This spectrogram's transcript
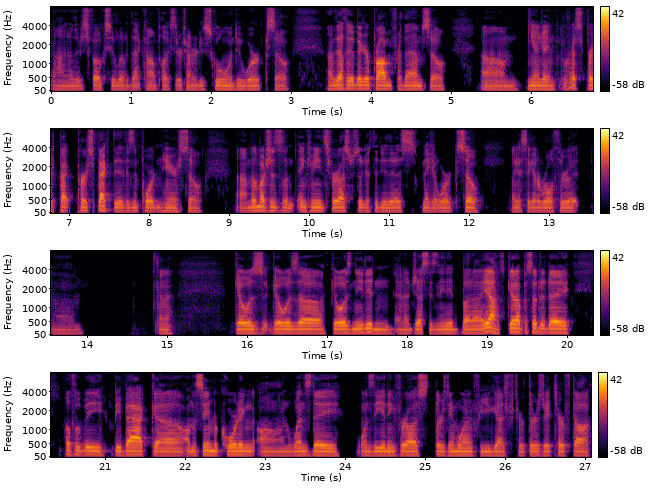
Uh, I know there's folks who live at that complex that are trying to do school and do work, so um, definitely a bigger problem for them. So um, you know, again, perspe- perspective is important here. So um, as much as it's an inconvenience for us, we still get to do this, make it work. So like I said, I got to roll through it. Um, kind of go as go as uh go as needed and, and adjust as needed. But uh, yeah, it's a good episode today. Hopefully, be be back uh, on the same recording on Wednesday Wednesday evening for us, Thursday morning for you guys for Thursday turf talk.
